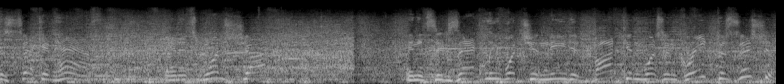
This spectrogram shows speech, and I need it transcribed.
the second half, and it's one shot, and it's exactly what you needed. Botkin was in great position.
